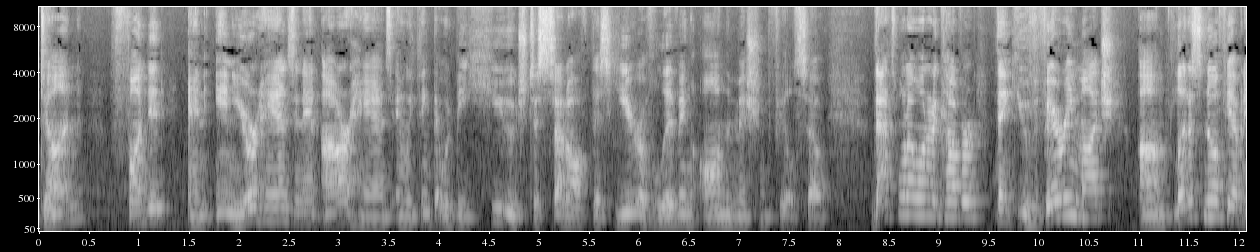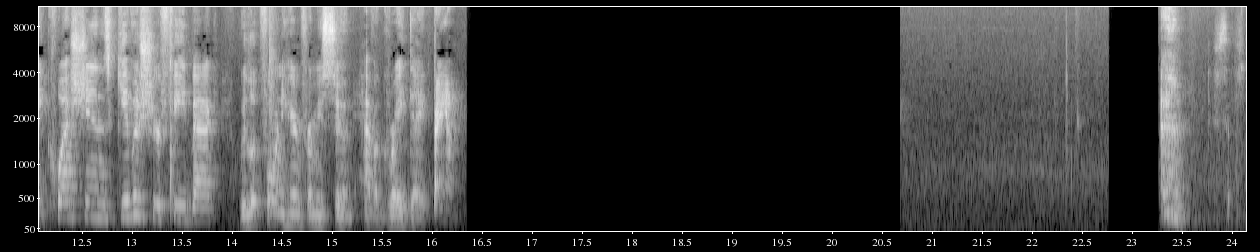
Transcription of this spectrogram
done funded and in your hands and in our hands and we think that would be huge to set off this year of living on the mission field. So that's what I wanted to cover. Thank you very much. Um, let us know if you have any questions. Give us your feedback. We look forward to hearing from you soon. Have a great day. Bam! This is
